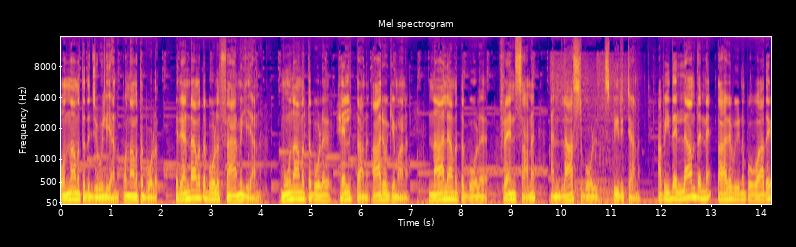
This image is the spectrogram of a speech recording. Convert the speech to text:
ഒന്നാമത്തത് ജോലിയാണ്. ഒന്നാമത്തെ ബോൾ. രണ്ടാമത്തെ ബോൾ ഫാമിലിയാണ്. മൂന്നാമത്തെ ബോൾ ഹെൽത്ത് ആണ് ആരോഗ്യമാണ്. നാലാമത്തെ ബോൾ ഫ്രണ്ട്സ് ആണ് ആൻഡ് ലാസ്റ്റ് ബോൾ സ്പിരിറ്റ് ആണ്. അപ്പോൾ ഇതെല്ലാം തന്നെ താഴെ വീണ് പോവാതെ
